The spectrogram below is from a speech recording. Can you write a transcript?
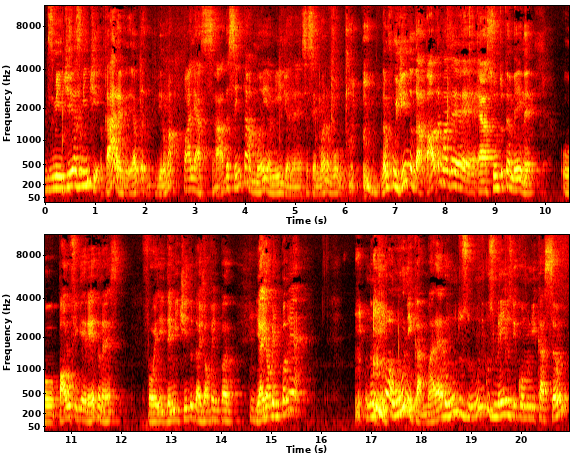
desmentir as mentiras. Cara, virou uma palhaçada sem tamanho a mídia, né? Essa semana, vou... não fugindo da pauta, mas é, é assunto também, né? O Paulo Figueiredo, né? Foi demitido da Jovem Pan. E a Jovem Pan é, não digo a única, mas era um dos únicos meios de comunicação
